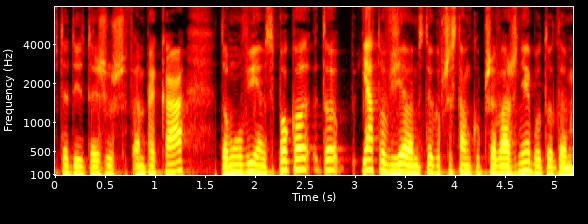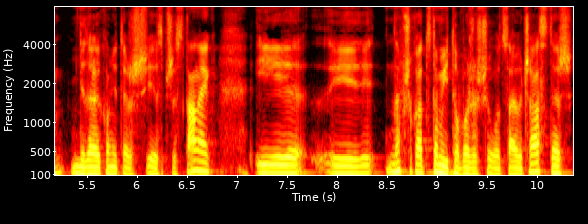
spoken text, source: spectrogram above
wtedy też już w MPK, to mówiłem spoko, to ja to wziąłem z tego przystanku przeważnie, bo to tam niedaleko mnie też jest przystanek i, i na przykład to mi towarzyszyło cały czas też,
